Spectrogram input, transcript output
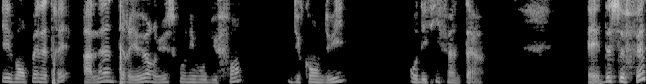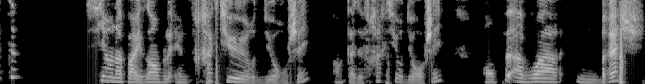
ils vont pénétrer à l'intérieur jusqu'au niveau du fond du conduit auditif interne. Et de ce fait, si on a par exemple une fracture du rocher, en cas de fracture du rocher, on peut avoir une brèche,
